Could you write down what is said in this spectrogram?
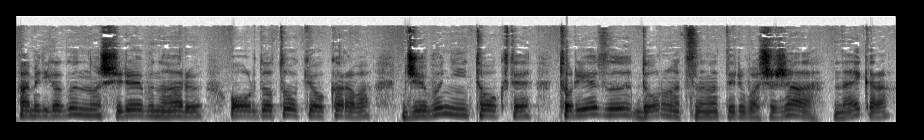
アメリカ軍の司令部のあるオールド東京からは十分に遠くてとりあえず道路が繋がっている場所じゃないから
